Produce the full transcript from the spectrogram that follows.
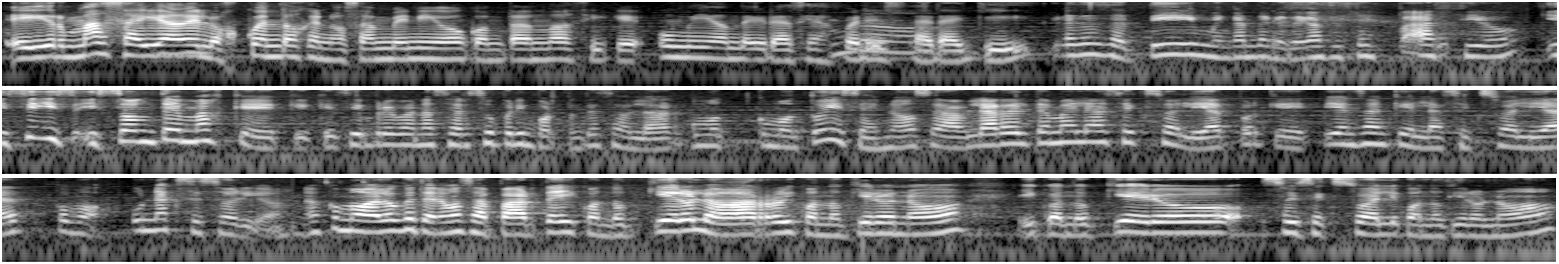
e ir más allá de los cuentos que nos han venido contando. Así que un millón de gracias por No. estar aquí. Gracias a ti, me encanta que tengas este espacio. Y sí, y son temas que, que- que siempre van a ser súper importantes hablar. Como, como tú dices, ¿no? O sea, hablar del tema de la sexualidad porque piensan que la sexualidad como un accesorio, ¿no? Es como algo que tenemos aparte y cuando quiero lo agarro y cuando quiero no. Y cuando quiero soy sexual y cuando quiero no.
